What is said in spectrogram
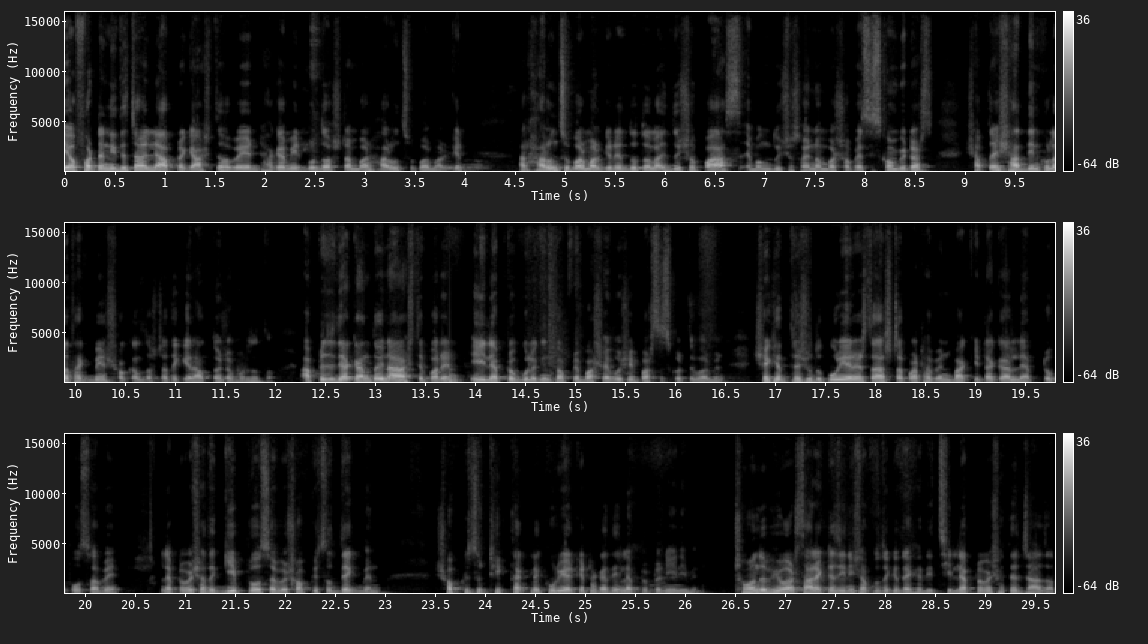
এই অফারটা নিতে চাইলে আপনাকে আসতে হবে ঢাকা মিরপুর দশ নম্বর হারুন সুপার মার্কেট আর হারুন সুপার মার্কেটের দোতলায় দুইশো পাঁচ এবং দুইশো ছয় নম্বর শপ এসএস কম্পিউটার্স। সপ্তাহে সাত দিন খোলা থাকবে, সকাল দশটা থেকে রাত নয়টা পর্যন্ত। আপনি যদি একান্তই না আসতে পারেন, এই ল্যাপটপগুলো কিন্তু আপনি বাসায় বসেই পারচেস করতে পারবেন। সেক্ষেত্রে শুধু কুরিয়ারের চার্জটা পাঠাবেন, বাকি টাকা ল্যাপটপ পৌঁছাবে, ল্যাপটপের সাথে গিফট পৌঁছাবে, সবকিছু দেখবেন। সবকিছু ঠিক থাকলে কুরিয়ারকে টাকা দিয়ে ল্যাপটপটা নিয়ে নেবেন। সম্বন্ধ ভিউয়ার্স আরেকটা জিনিস আপনাদেরকে দেখা দিচ্ছি ল্যাপটপের সাথে যা যা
